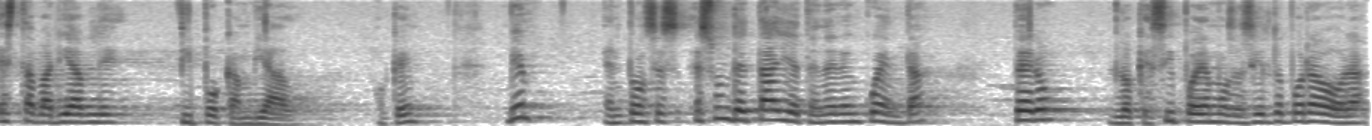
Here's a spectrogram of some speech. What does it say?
esta variable tipo cambiado. ¿ok? Bien, entonces es un detalle a tener en cuenta, pero lo que sí podemos decirte por ahora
